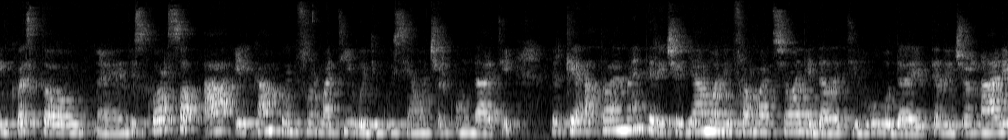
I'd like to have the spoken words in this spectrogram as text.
in questo eh, discorso ha il campo informativo di cui siamo circondati, perché attualmente riceviamo le informazioni dalle tv, dai telegiornali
